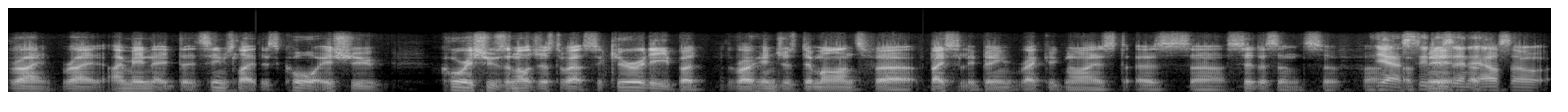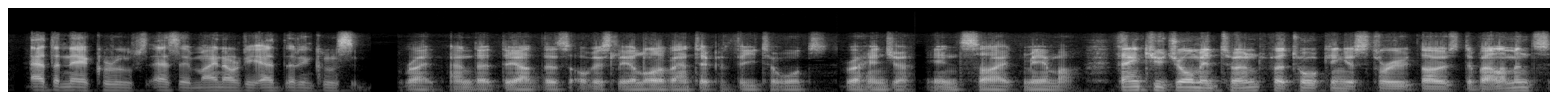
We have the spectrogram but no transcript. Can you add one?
Right, right. I mean, it, it seems like this core issue core issues are not just about security, but the Rohingyas' demands for basically being recognized as uh, citizens of. Uh, yeah, of citizen and also ethnic groups as a minority ethnic groups. Right, and that yeah, there's obviously a lot of antipathy towards Rohingya inside Myanmar. Thank you, Kyaw Min Htun, for talking us through those developments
